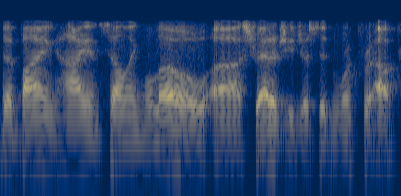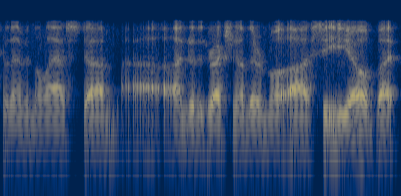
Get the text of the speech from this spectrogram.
the buying high and selling low uh, strategy just didn't work for out for them in the last um, uh, under the direction of their uh, CEO. But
